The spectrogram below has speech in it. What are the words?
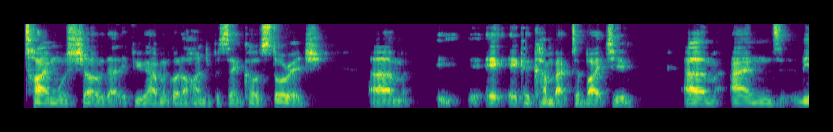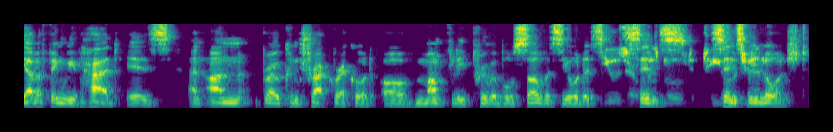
time will show that if you haven't got 100% cold storage, um, it, it, could come back to bite you. Um, and the other thing we've had is an unbroken track record of monthly provable solvency audits since since we launched,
